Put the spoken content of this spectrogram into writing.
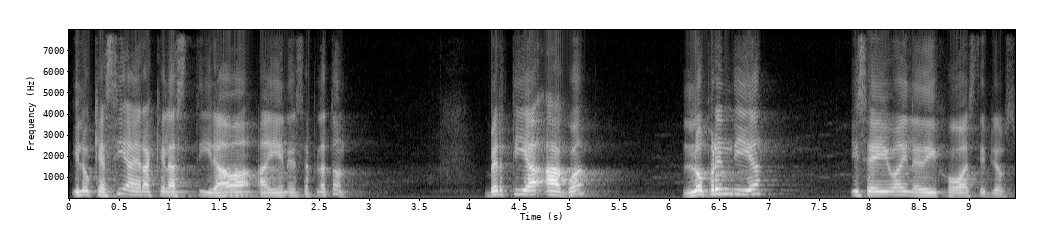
y lo que hacía era que las tiraba ahí en ese platón. Vertía agua, lo prendía y se iba y le dijo a Steve Jobs,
